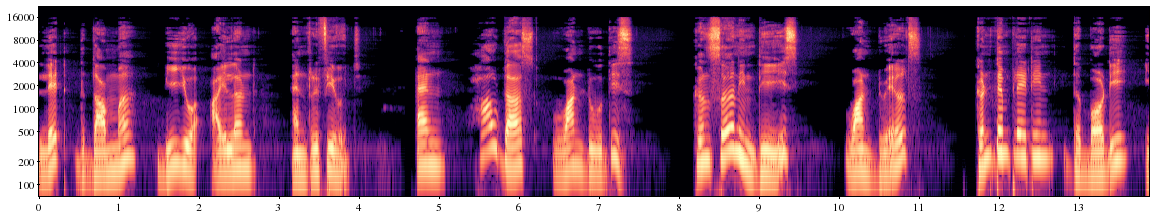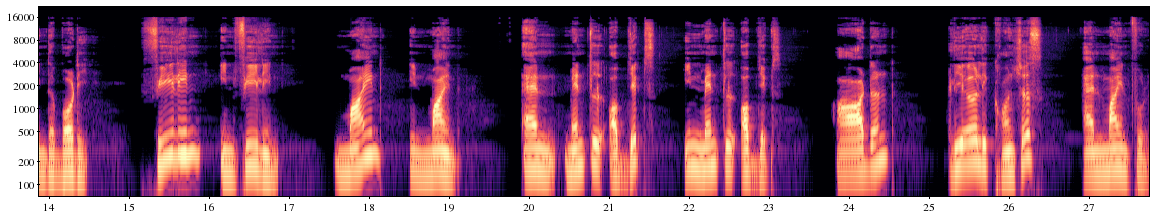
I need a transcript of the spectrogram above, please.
Let the Dhamma be your island and refuge. And how does one do this? Concerning these, one dwells, contemplating the body in the body, feeling in feeling, mind in mind, and mental objects in mental objects, ardent, clearly conscious, and mindful.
